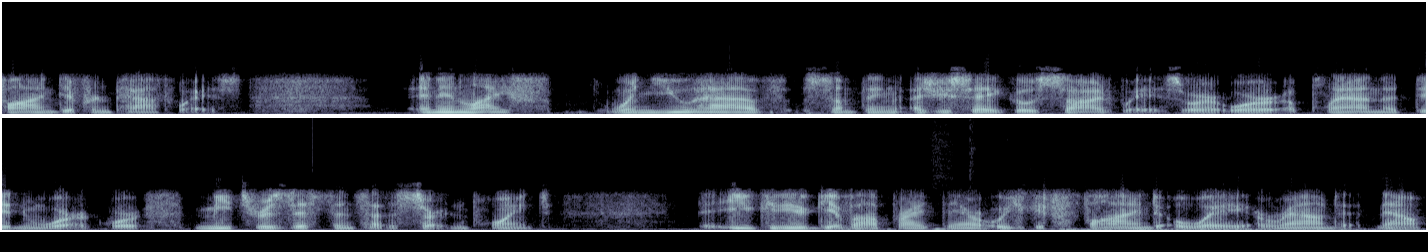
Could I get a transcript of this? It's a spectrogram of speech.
find different pathways. And in life, when you have something, as you say, goes sideways, or, or a plan that didn't work, or meets resistance at a certain point, you could either give up right there, or you could find a way around it. Now,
